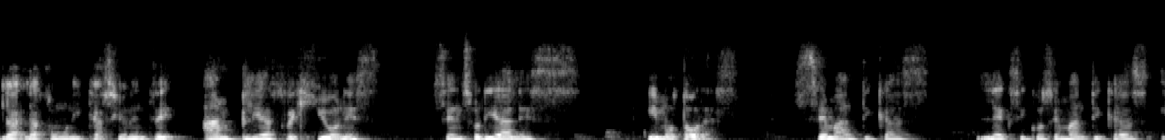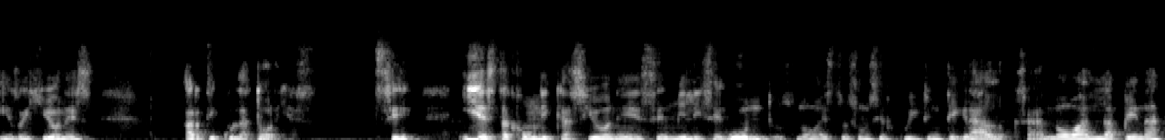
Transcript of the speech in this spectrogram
la, la comunicación entre amplias regiones sensoriales y motoras, semánticas, léxico-semánticas y regiones articulatorias. ¿Sí? Y esta comunicación es en milisegundos, ¿no? Esto es un circuito integrado, o sea, no vale la pena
